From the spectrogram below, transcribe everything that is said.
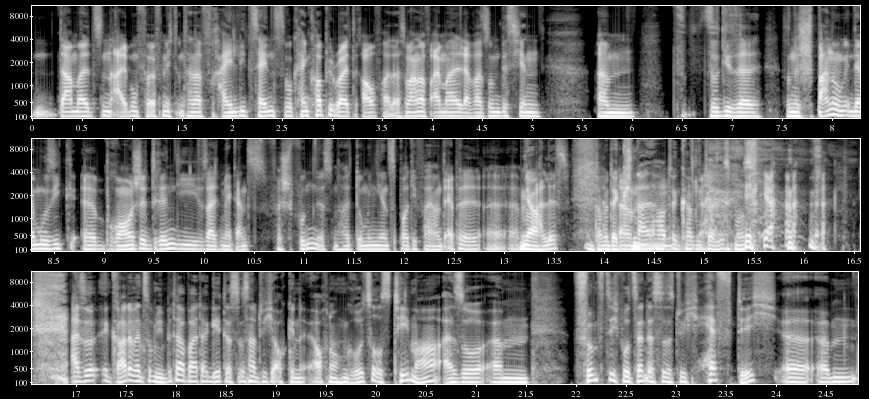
damals ein Album veröffentlicht unter einer freien Lizenz, wo kein Copyright drauf war. Das waren auf einmal, da war so ein bisschen ähm, so diese so eine Spannung in der Musikbranche äh, drin, die seit mir ganz verschwunden ist und heute dominieren Spotify und Apple äh, ähm, ja, alles. Und damit der ähm, knallharte ähm, Kapitalismus. ja. Also gerade wenn es um die Mitarbeiter geht, das ist natürlich auch, auch noch ein größeres Thema. Also ähm, 50 Prozent das ist natürlich heftig. Äh, ähm,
